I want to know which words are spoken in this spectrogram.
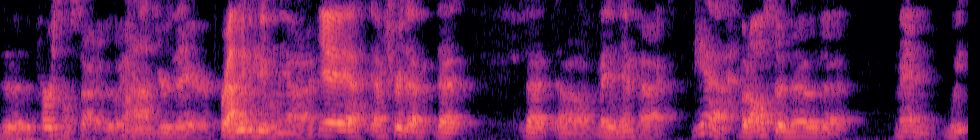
the the personal side of it, like Uh-huh. you're, you're there, Right. looking people in the eye. Yeah, yeah, I'm sure that that that uh, made an impact, yeah. but also know that man, we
